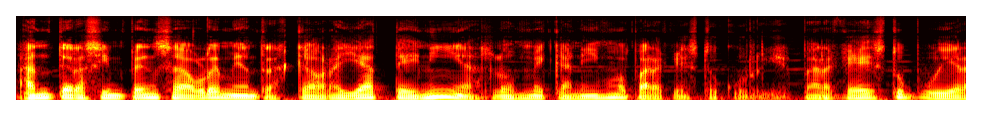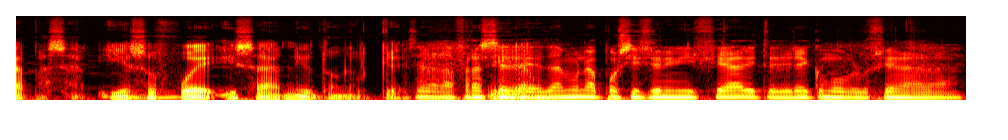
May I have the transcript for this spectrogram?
antes era impensable, mientras que ahora ya tenías los mecanismos para que esto ocurriera, para que esto pudiera pasar. Y eso fue Isaac Newton el que... La frase de dame una posición inicial y te diré cómo evoluciona la,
